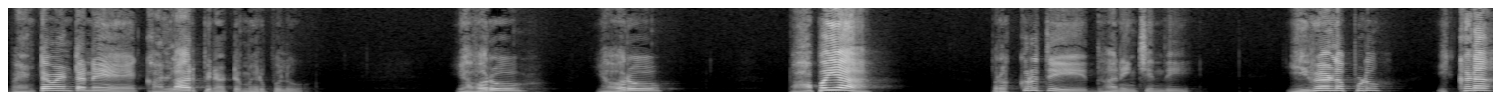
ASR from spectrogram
వెంట వెంటనే కళ్ళార్పినట్టు మెరుపులు. ఎవరు? ఎవరు? పాపయ్య! ప్రకృతి ధ్వనించింది. ఈవేళప్పుడు ఇక్కడ?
